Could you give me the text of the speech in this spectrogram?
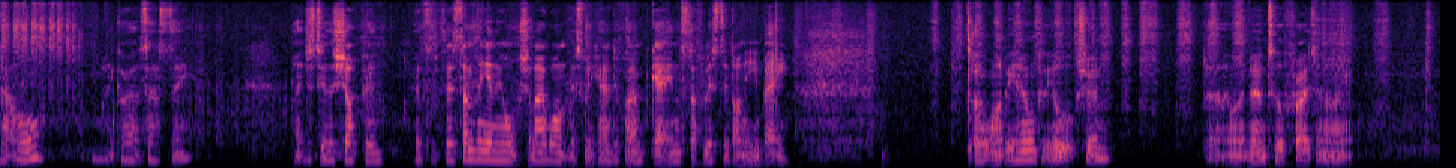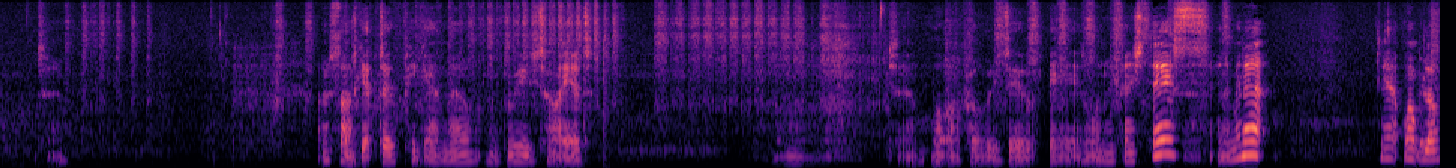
At all. Might go out Saturday. Might just do the shopping. Because if there's something in the auction I want this weekend, if I'm getting stuff listed on eBay, I don't want to be home for the auction. But I won't know until Friday night. So I'm starting to get dopey again now. I'm really tired. So what I'll probably do is when we finish this in a minute, yeah, won't be long,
